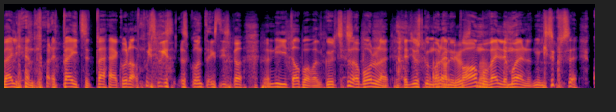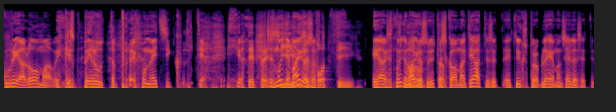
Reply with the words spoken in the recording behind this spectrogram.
väljend paned päitsed pähe kõlab muidugi selles kontekstis ka no, nii tabavalt kui üldse saab olla, et justkui me oleme juba ammu no. välja mõelnud mingisuguse kurja looma või kes perutab praegu metsikult ja, ja. depressiivse Microsoft... bot'i ja, sest muide Microsoft ütles ka oma teates, et, et üks probleem on selles, et,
